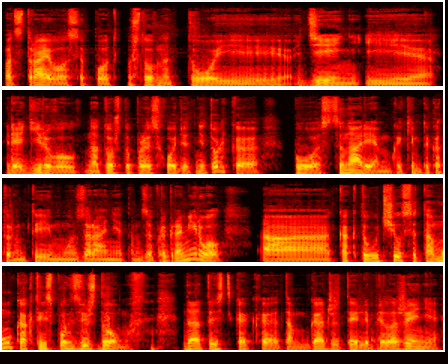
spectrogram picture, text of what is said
подстраивался под, условно, твой день и реагировал на то, что происходит не только по сценариям каким-то, которым ты ему заранее там запрограммировал, а как-то учился тому, как ты используешь дом, да, то есть как э, там гаджеты или приложения,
